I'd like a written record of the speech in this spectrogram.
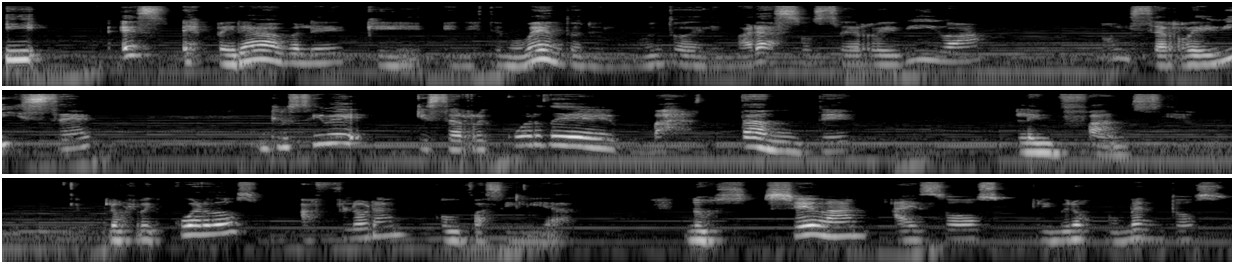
Y es esperable que en este momento, en el momento del embarazo, se reviva y se revise, inclusive que se recuerde bastante la infancia. Los recuerdos afloran con facilidad, nos llevan a esos primeros momentos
